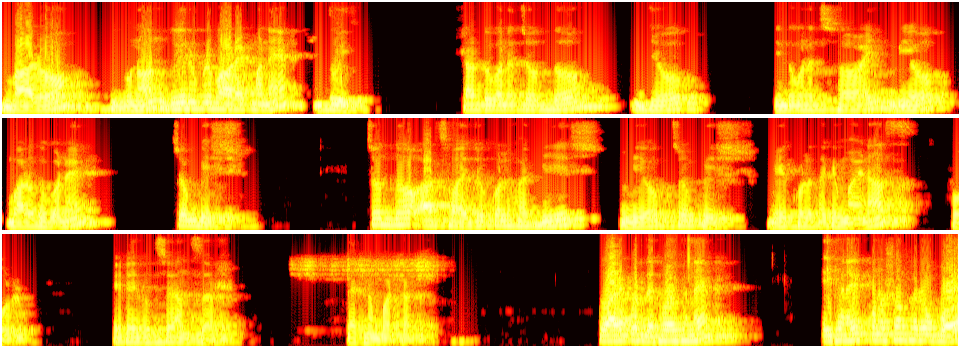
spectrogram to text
বারো গুণন দুইয়ের উপরে পাওয়ার এক মানে দুই। সাত দুগুণে চোদ্দ যোগ তিন দুগুণে ছয় বিয়োগ বারো দুগুণে চব্বিশ। চোদ্দ আর ছয় যোগ করলে হয় বিশ বিয়োগ চব্বিশ। বিয়োগ করলে থাকে মাইনাস ফোর। এটাই হচ্ছে আনসার এক নম্বরটা। তো আরেকবার দেখো এখানে। এখানে কোন সংখ্যার উপর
